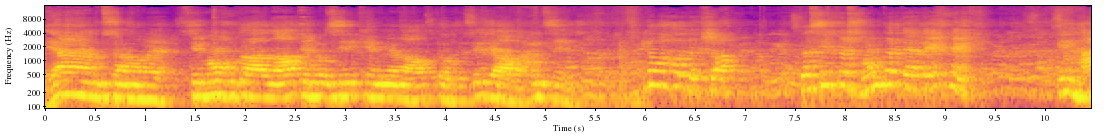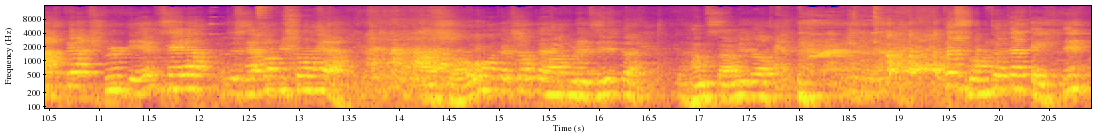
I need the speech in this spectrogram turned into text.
Hören Sie mal, Sie machen da laute Musik in Ihrem Auto, das ist ja Wahnsinn. Ja, hat er gesagt, das ist das Wunder der Technik. In Hartberg spielt die Ems her und das hört man bis her. Ach so, hat er gesagt, der Herr Polizist, da haben Sie da wieder. Das Wunder der Technik?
